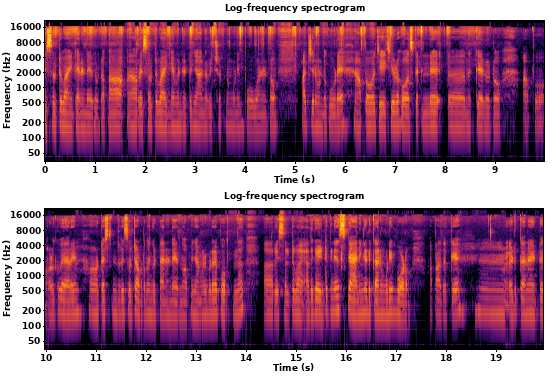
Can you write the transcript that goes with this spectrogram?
റിസൾട്ട് വാങ്ങിക്കാനുണ്ടായിരുന്നു കേട്ടോ. അപ്പോൾ ആ റിസൾട്ട് വാങ്ങിക്കാൻ വേണ്ടിയിട്ട് ഞാനും റിച്ചർട്ടിനും കൂടിയും പോവുകയാണ് കേട്ടോ. അച്ഛനും ഉണ്ട് കൂടെ. അപ്പോൾ ചേച്ചി ചേച്ചിയുടെ ഹോസ്പിറ്റലിൽ നിൽക്കുകയാണ് കേട്ടോ. അപ്പോൾ അവൾക്ക് വേറെയും ടെസ്റ്റിന്റെ റിസൾട്ട് അവിടെ നിന്ന് കിട്ടാനുണ്ടായിരുന്നു. അപ്പോൾ ഞങ്ങളിവിടെ പുറത്തുനിന്ന് റിസൾട്ട് അത് കഴിഞ്ഞിട്ട് പിന്നെ സ്കാനിങ് എടുക്കാനും കൂടി പോകണം അപ്പോൾ അതൊക്കെ എടുക്കാനായിട്ട്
